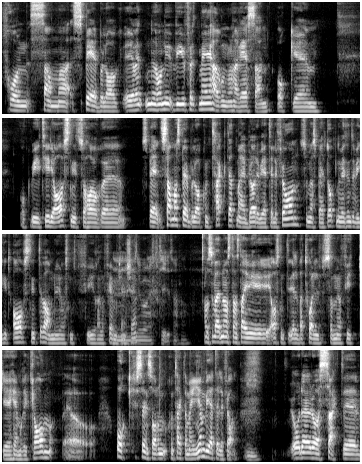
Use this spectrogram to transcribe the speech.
Från samma spelbolag. Jag vet, nu har ni, vi har ju följt med här under den här resan och ehm, och vid tidigare avsnitt så har eh, spel, samma spelbolag kontaktat mig både via telefon, som jag spelat upp. Nu vet jag inte vilket avsnitt det var, om det är avsnitt 4 eller 5 kanske. Mm, det var ganska tidigt här. Och så var det någonstans där i avsnitt 11-12 som jag fick eh, hem reklam. Eh, och sen så har de kontaktat mig igen via telefon. Och det har jag då sagt eh,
